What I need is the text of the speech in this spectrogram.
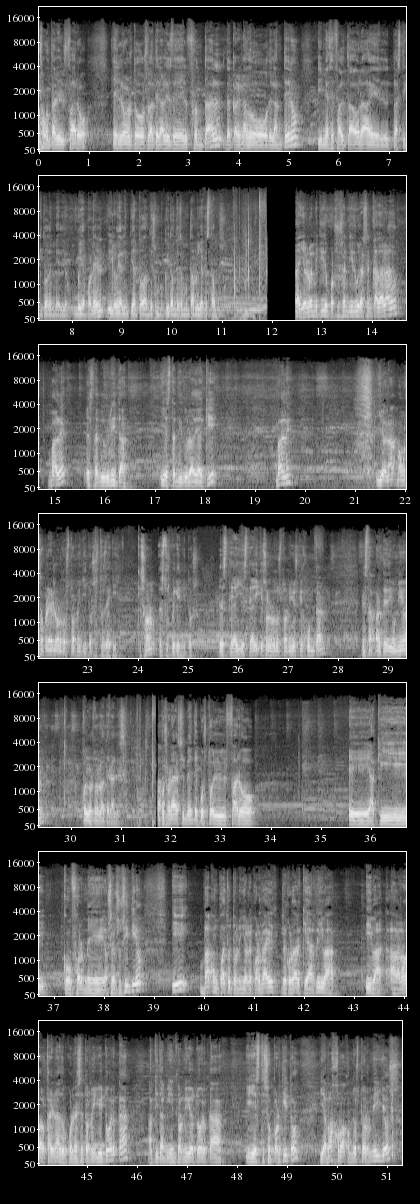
Vamos a montar el faro en los dos laterales del frontal, del carenado delantero y me hace falta ahora el plastiquito de en medio. Voy a él y lo voy a limpiar todo antes, un poquito antes de montarlo ya que estamos. Yo lo he metido por sus hendiduras en cada lado, ¿vale? Esta hendidurita y esta hendidura de aquí, ¿vale? Y ahora vamos a poner los dos tornillitos estos de aquí, que son estos pequeñitos. Este ahí y este ahí, que son los dos tornillos que juntan esta parte de unión con los dos laterales. Pues ahora simplemente he puesto el faro eh, aquí conforme, o sea, en su sitio y va con cuatro tornillos. Recordáis, recordar que arriba iba agarrado al carenado con ese tornillo y tuerca, aquí también tornillo, tuerca y este soportito y abajo va con dos tornillos.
